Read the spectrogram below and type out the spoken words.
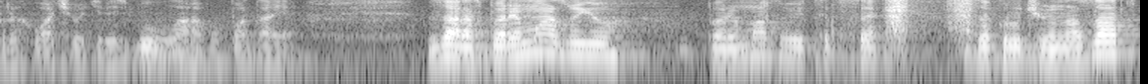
прихвачувати різьбу, влага попадає. Зараз перемазую, перемазую це все, закручую назад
